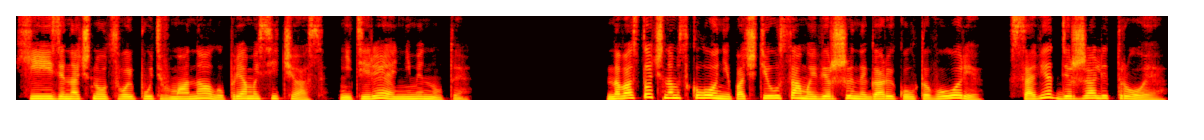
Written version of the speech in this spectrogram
Хиизи начнут свой путь в Маналу прямо сейчас, не теряя ни минуты. На восточном склоне, почти у самой вершины горы Култавуори, совет держали трое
